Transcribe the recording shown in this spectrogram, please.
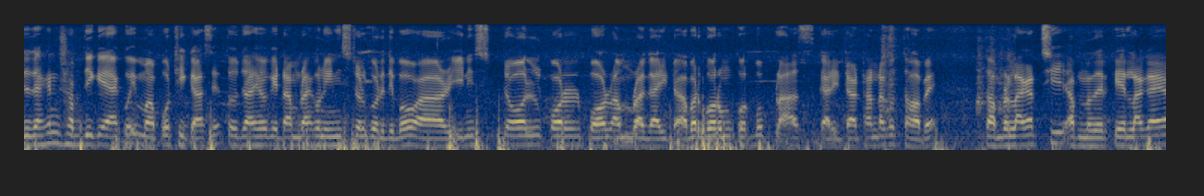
যে দেখেন সব দিকে একই, মাপও ঠিক আছে। তো যাই হোক, এটা আমরা এখন ইনস্টল করে দেব। আর ইনস্টল করার পর আমরা গাড়িটা আবার গরম করব প্লাস গাড়িটা ঠান্ডা করতে হবে। তো আমরা লাগাচ্ছি আপনাদেরকে লাগায়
